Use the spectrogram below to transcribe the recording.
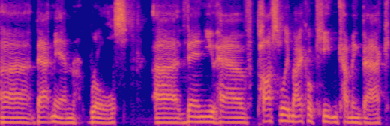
uh, Batman roles. Uh, then you have possibly Michael Keaton coming back,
